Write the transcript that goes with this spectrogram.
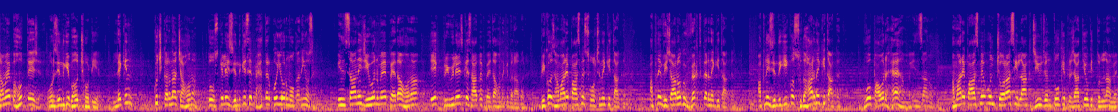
समय बहुत तेज है और ज़िंदगी बहुत छोटी है। लेकिन कुछ करना चाहो ना तो उसके लिए ज़िंदगी से बेहतर कोई और मौका नहीं हो सकता। इंसानी जीवन में पैदा होना एक प्रिविलेज के साथ में पैदा होने के बराबर है। बिकॉज़ हमारे पास में सोचने की ताकत है, अपने विचारों को व्यक्त करने की ताकत है, अपनी ज़िंदगी को सुधारने की ताकत वो पावर है हमें इंसानों को। हमारे पास में उन चौरासी लाख जीव जंतुओं की प्रजातियों की तुलना में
